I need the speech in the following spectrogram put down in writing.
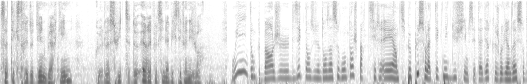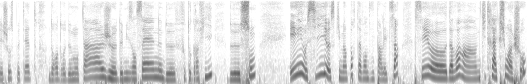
Cet extrait de Jane Birkin, la suite de RFLC avec Stéphanie Joie. Oui, donc ben, je disais que dans, une, dans un second temps, je partirais un petit peu plus sur la technique du film, c'est-à-dire que je reviendrai sur des choses peut-être d'ordre de montage, de mise en scène, de photographie, de son. Et aussi, euh, ce qui m'importe avant de vous parler de ça, c'est euh, d'avoir un- une petite réaction à chaud,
